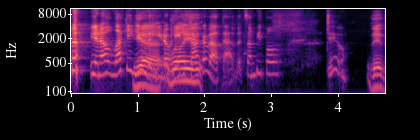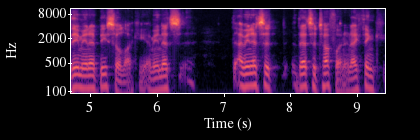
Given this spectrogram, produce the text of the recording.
you know, lucky you Yeah, that you don't well, need to talk about that. But some people do. They they may not be so lucky. I mean, that's, I mean, that's a that's a tough one, and I think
